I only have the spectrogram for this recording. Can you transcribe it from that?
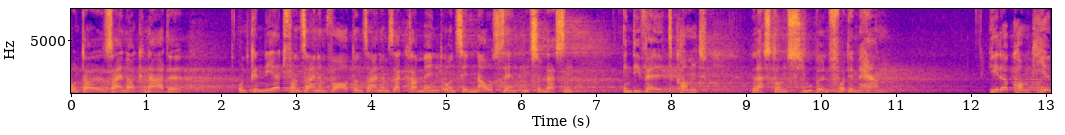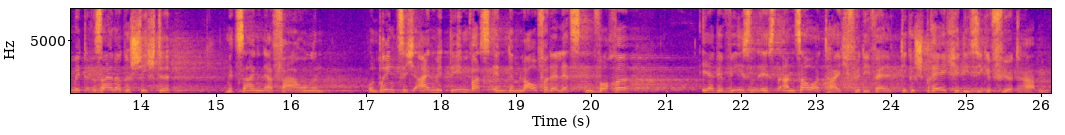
unter seiner Gnade und genährt von seinem Wort und seinem Sakrament uns hinaussenden zu lassen in die Welt. Kommt, lasst uns jubeln vor dem Herrn. Jeder kommt hier mit seiner Geschichte, mit seinen Erfahrungen und bringt sich ein mit dem, was in dem Laufe der letzten Woche er gewesen ist an Sauerteig für die Welt, die Gespräche, die sie geführt haben,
